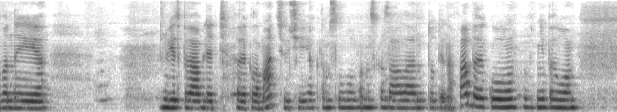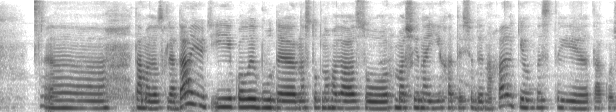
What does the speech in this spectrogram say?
Вони відправлять рекламацію, чи як там слово вона сказала, туди на фабрику в Дніпро. Е, Там розглядають, і коли буде наступного разу машина їхати сюди на Харків, вести також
